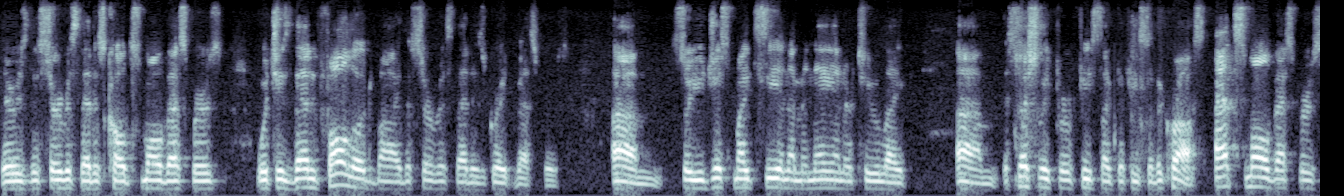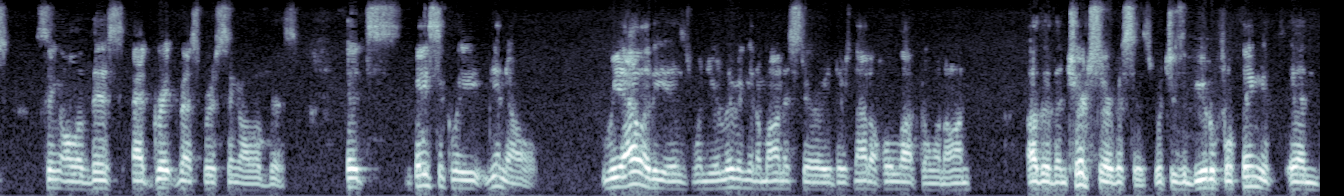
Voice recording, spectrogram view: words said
There is the service that is called small vespers, which is then followed by the service that is great vespers. Um, so you just might see an Menaion or two like um, especially for a feast like the Feast of the Cross. At small Vespers, sing all of this. At great Vespers, sing all of this. It's basically, you know, reality is when you're living in a monastery, there's not a whole lot going on other than church services, which is a beautiful thing. And,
